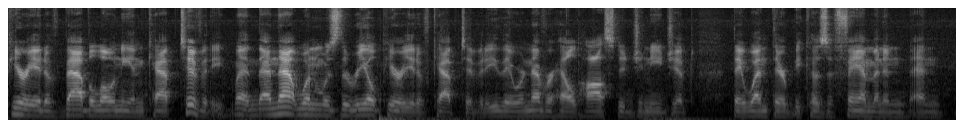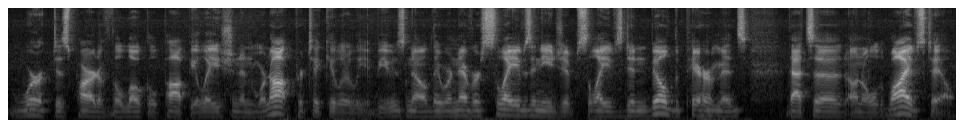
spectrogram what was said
period of Babylonian captivity. And, and that one was the real period of captivity. They were never held hostage in Egypt they went there because of famine and, and worked as part of the local population and were not particularly abused. No, they were never slaves in Egypt. Slaves didn't build the pyramids. That's a, an old wives' tale.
